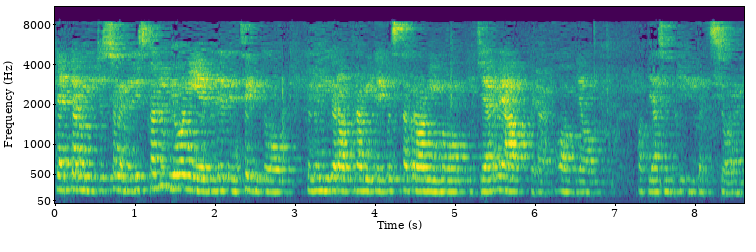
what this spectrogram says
che è il piano di gestione del rischio alluvioni e vedete in seguito che lo indicherò tramite questo acronimo IGRA per ovvio, ovvia semplificazione.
